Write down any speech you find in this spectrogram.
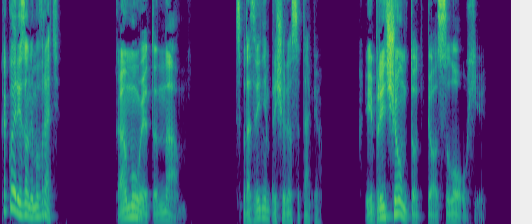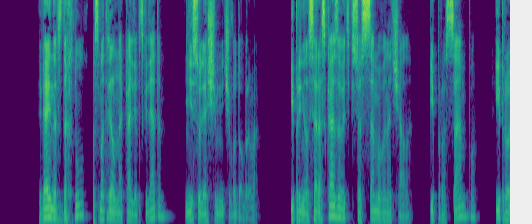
Какой резон ему врать? Кому это нам? С подозрением прищурился Тапио. И при чем тут пес Лоухи? Вяйна вздохнул, посмотрел на Калли взглядом, не сулящим ничего доброго, и принялся рассказывать все с самого начала. И про Сампо, и про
